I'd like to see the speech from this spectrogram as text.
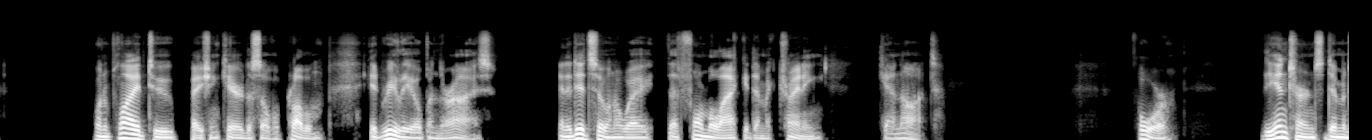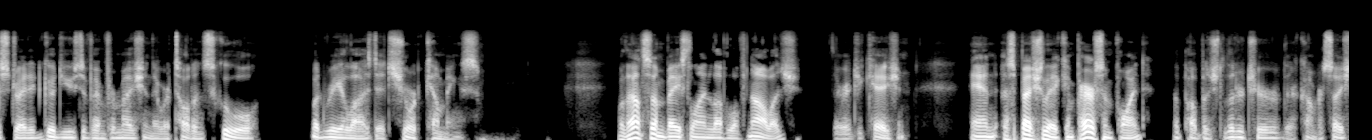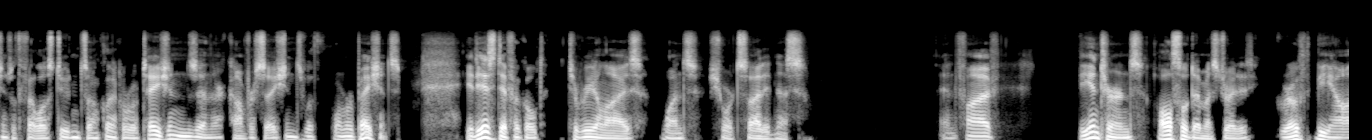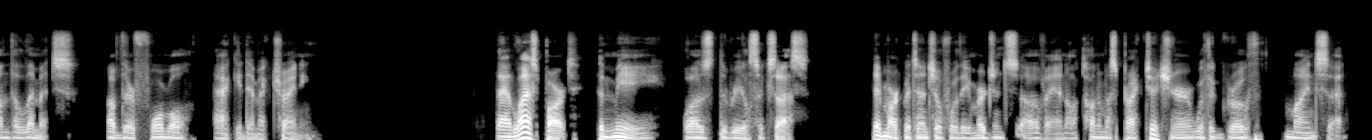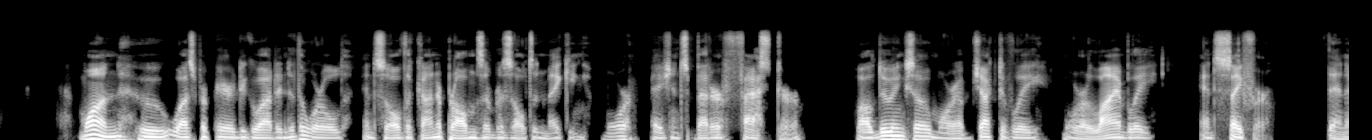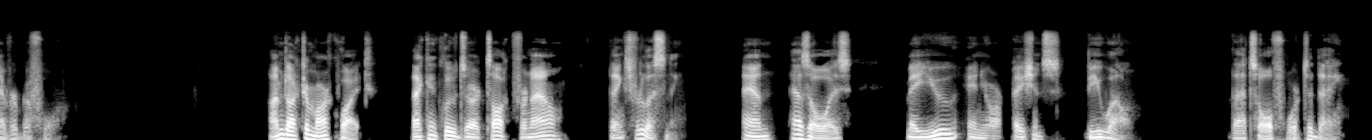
When applied to patient care to solve a problem, it really opened their eyes, and it did so in a way that formal academic training cannot. 4. The interns demonstrated good use of information they were taught in school, but realized its shortcomings. Without some baseline level of knowledge, their education, and especially a comparison point, the published literature, their conversations with fellow students on clinical rotations, and their conversations with former patients, it is difficult to realize one's short sightedness. And five, the interns also demonstrated growth beyond the limits of their formal academic training. That last part, to me, was the real success. It marked potential for the emergence of an autonomous practitioner with a growth mindset. One who was prepared to go out into the world and solve the kind of problems that result in making more patients better faster, while doing so more objectively, more reliably, and safer than ever before. I'm Dr. Mark White. That concludes our talk for now. Thanks for listening. And, as always, may you and your patients be well. That's all for today.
